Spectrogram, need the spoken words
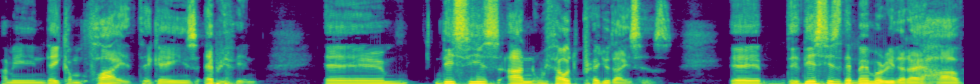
I mean, they can fight against everything. Um, this is, and without prejudices. Uh, th- this is the memory that I have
